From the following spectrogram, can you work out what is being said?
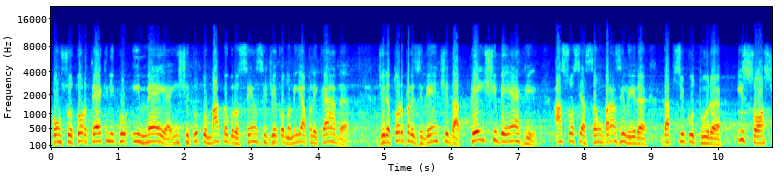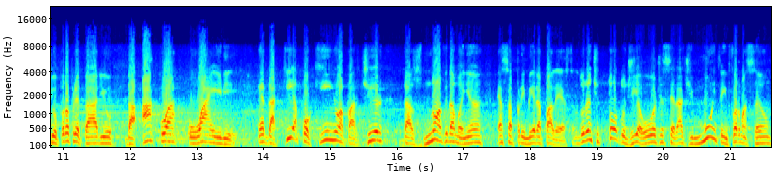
consultor técnico IMEA, Instituto Mato Grossense de Economia Aplicada, diretor-presidente da Peixe BR, Associação Brasileira da Psicultura e sócio proprietário da Aqua Wire é daqui a pouquinho, a partir das nove da manhã, essa primeira palestra. Durante todo o dia hoje será de muita informação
